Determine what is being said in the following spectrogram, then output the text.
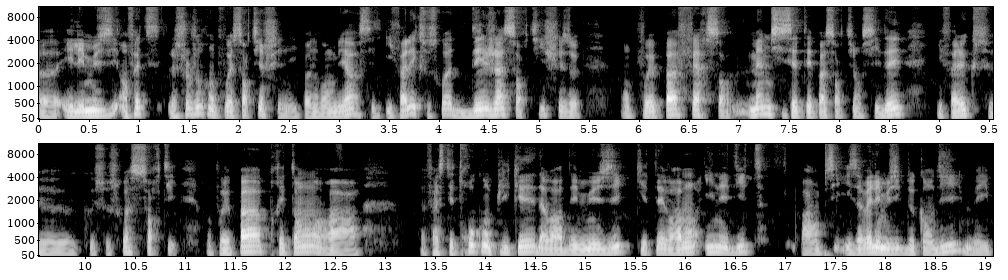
Euh, et les musiques, en fait, la seule chose qu'on pouvait sortir chez Nippon Gambia, c'est qu'il fallait que ce soit déjà sorti chez eux. On pouvait pas faire même si c'était pas sorti en CD, il fallait que ce, que ce soit sorti. On pouvait pas prétendre à, Enfin, c'était trop compliqué d'avoir des musiques qui étaient vraiment inédites. Par exemple, ils avaient les musiques de Candy, mais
